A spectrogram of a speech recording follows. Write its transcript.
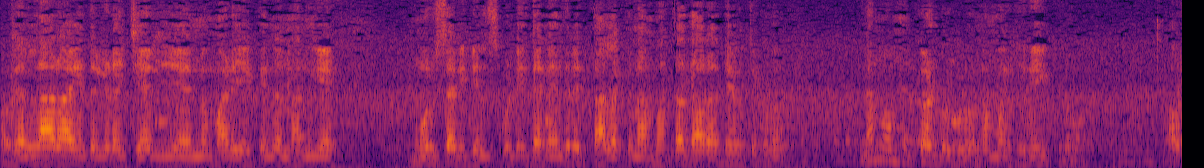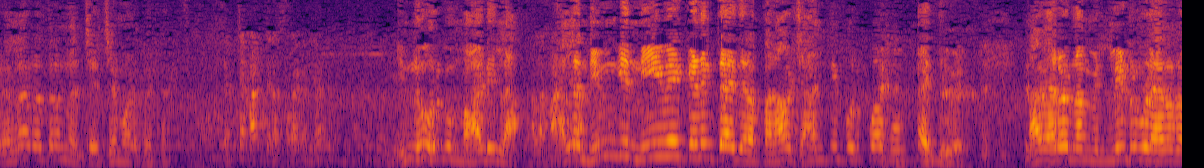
ಅವರೆಲ್ಲರ ಎದುರುಗಡೆ ಚರ್ಚೆಯನ್ನು ಮಾಡಿ ಯಾಕೆಂದ್ರೆ ನನಗೆ ಮೂರು ಸಾರಿ ಗೆಲ್ಸ್ಕೊಟ್ಟಿದ್ದಾರೆ ಅಂದ್ರೆ ತಾಲೂಕಿನ ಮತದಾರ ದೇವತೆಗಳು, ನಮ್ಮ ಮುಖಂಡರುಗಳು, ನಮ್ಮ ಹಿರಿಯರು, ಅವರೆಲ್ಲರ ಹತ್ರ ನಾನು ಚರ್ಚೆ ಮಾಡಬೇಕಾಗ್ತದೆ. ಇನ್ನೂವರೆಗೂ ಮಾಡಿಲ್ಲ. ಅಲ್ಲ ನಿಮ್ಗೆ ನೀವೇ ಕೆಣಕ್ತಾ ಇದ್ದೀರಪ್ಪ. ನಾವು ಶಾಂತಿಪೂರ್ವಕವಾಗಿ ಹೋಗ್ತಾ ಇದ್ದೀವಿ. ನಾವ್ಯಾರೋ ನಮ್ಮ ಲೀಡರ್ಗಳು ಯಾರ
